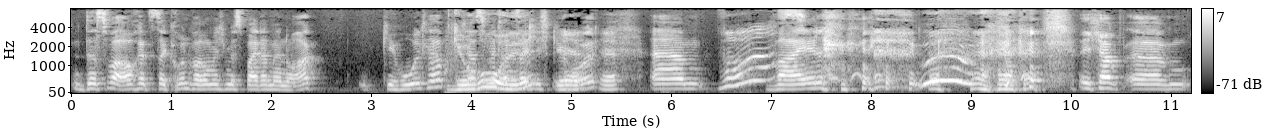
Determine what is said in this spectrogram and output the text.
das war auch jetzt der Grund, warum ich mir Spider-Man Noir geholt habe. Ich habe mir tatsächlich geholt. Ja, Ähm, Was? weil ich habe ähm,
